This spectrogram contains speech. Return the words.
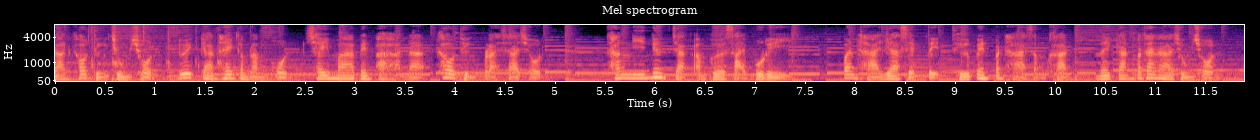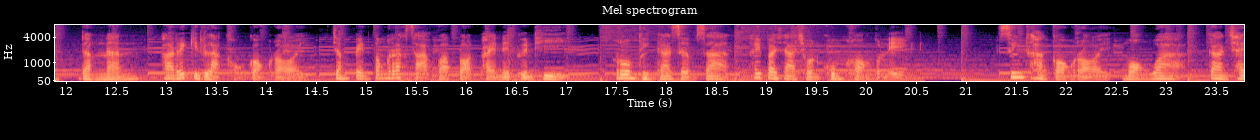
การเข้าถึงชุมชน ด้วยการให้กำลังพลใช้ม้าเป็นพาหนะเข้าถึงประชาชน ทั้งนี้เนื่องจากอำเภอสายบุรี ปัญหายาเสพติดถือเป็นปัญหาสำคัญในการพัฒนาชุมชน ดังนั้น ภารกิจหลักของกองร้อยจำเป็นต้องรักษาความปลอดภัยในพื้นที่ รวมถึงการเสริมสร้างให้ประชาชนคุ้มครองตนเอง ซึ่งทางกองร้อยมองว่าการใช้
